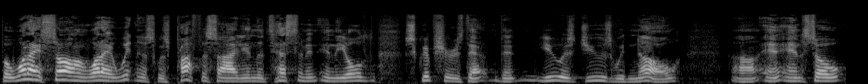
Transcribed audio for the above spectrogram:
but what I saw and what I witnessed was prophesied in the Testament, in the old scriptures that, that you as Jews would know. Uh, and, and so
